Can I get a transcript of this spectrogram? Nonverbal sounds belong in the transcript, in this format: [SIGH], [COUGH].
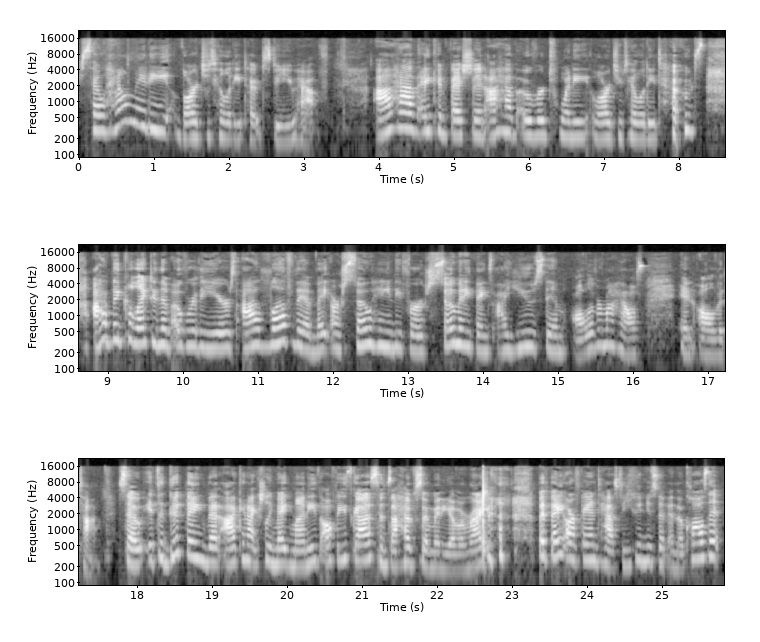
So how many large utility totes do you have? I have a confession. I have over 20 large utility [LAUGHS] totes. I have been collecting them over the years. I love them. They are so handy for so many things. I use them all over my house and all the time. So it's a good thing that I can actually make money off these guys since I have so many of them, right? [LAUGHS] but they are fantastic. You can use them in the closet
